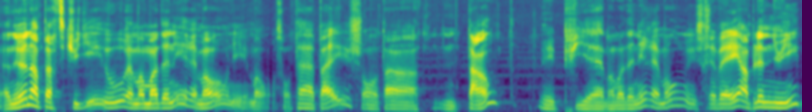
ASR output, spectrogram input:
il y en a une en particulier où, à un moment donné, Raymond, ils bon, sont à la pêche, sont en tente, et puis à un moment donné, Raymond, il se réveillait en pleine nuit.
